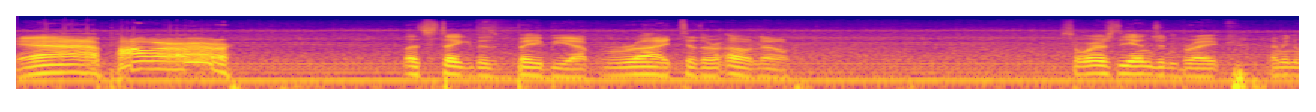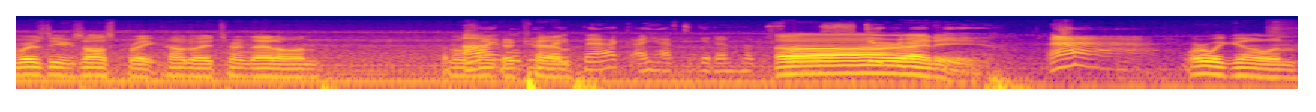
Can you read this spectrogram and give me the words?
Yeah, power! Let's take this baby up right to the... Oh, no. So where's the engine brake? I mean, where's the exhaust brake? How do I turn that on? I don't I think will I be right back. I have to get unhooked from Alrighty. the stupid IP. Ah! Where are we going?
